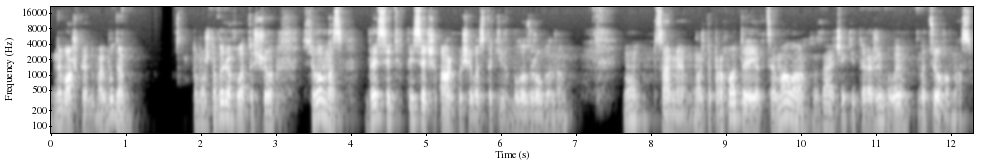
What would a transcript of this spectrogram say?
неважко, я думаю, буде. То можна вирахувати, що всього в нас 10 тисяч аркушів ось таких було зроблено. Ну, самі можете порахувати, як це мало, знаючи, які тиражі були до цього в нас.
